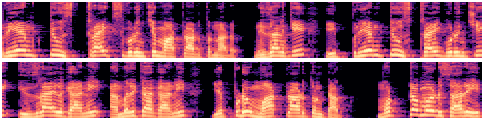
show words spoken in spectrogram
ప్రియంటివ్ స్ట్రైక్స్ గురించి మాట్లాడుతున్నాడు. నిజానికి ఈ ప్రియంటివ్ స్ట్రైక్ గురించి ఇజ్రాయెల్ కానీ అమెరికా కానీ ఎప్పుడూ మాట్లాడుతుంటారు. మొట్టమొదటిసారి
